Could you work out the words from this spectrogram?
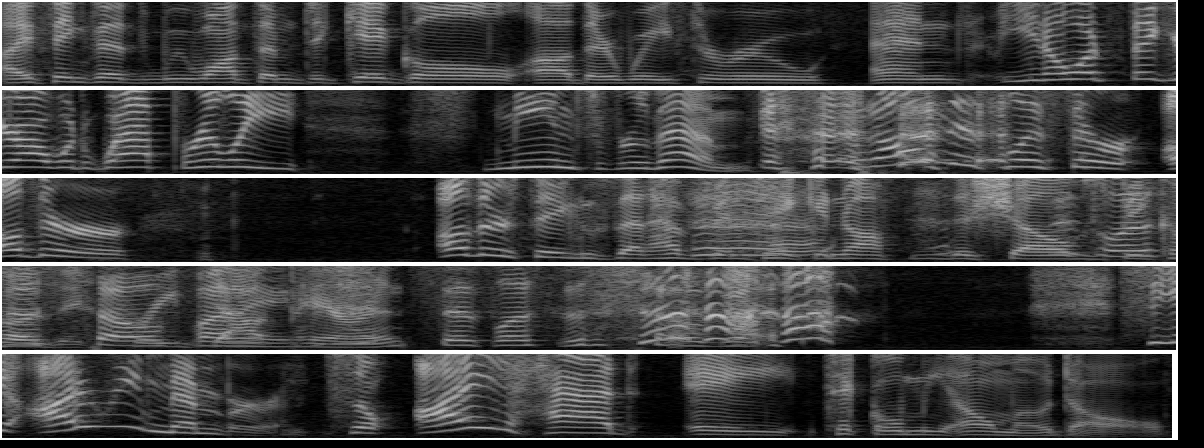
I think that we want them to giggle uh, their way through, and you know what? Figure out what WAP really means for them. But on this list, there are other. Other things that have been taken off the shelves because it so creeped funny. out parents. This list is so good. See, I remember. So I had a Tickle Me Elmo doll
